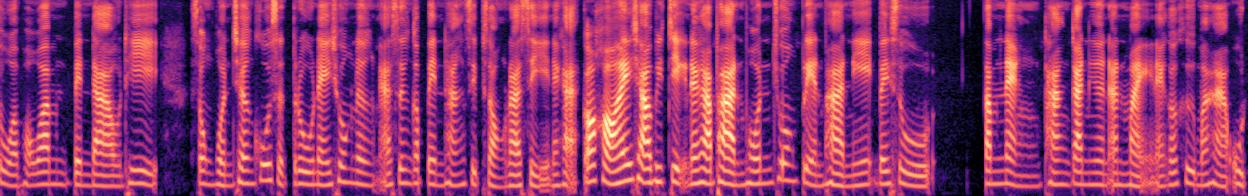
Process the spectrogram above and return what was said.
ตัว เพราะว่ามันเป็นดาวที่ส่งผลเชิงคู่ศัตรูในช่วงหนึ่งนะซึ่งก็เป็นทั้ง 12 ราศีนะคะ ก็ขอให้ชาวพิจิกนะคะ ผ่านพ้นช่วงเปลี่ยนผ่านนี้ไปสู่ ตำแหน่งทางการเงินอันใหม่นะก็คือมหาอุด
